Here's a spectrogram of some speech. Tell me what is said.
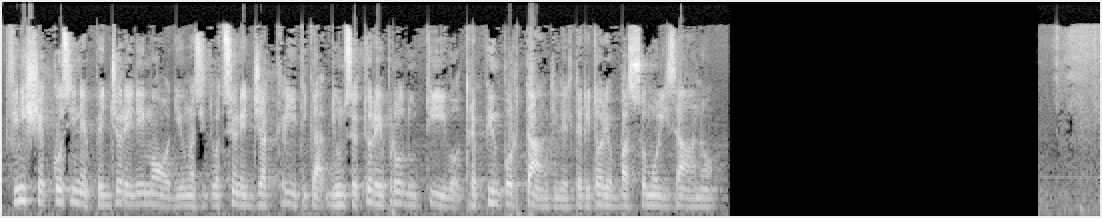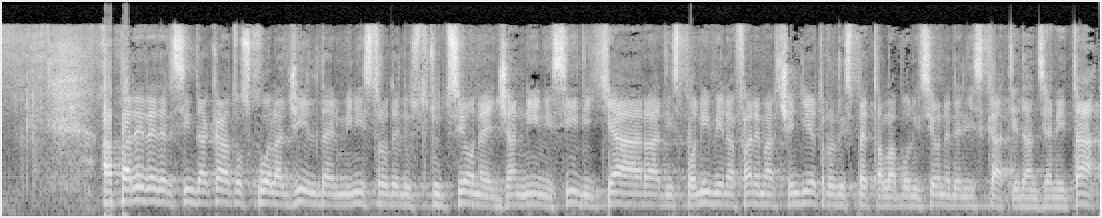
Finisce così nel peggiore dei modi una situazione già critica di un settore produttivo tra i più importanti del territorio bassomolisano. A parere del sindacato Scuola Gilda, il ministro dell'istruzione Giannini si dichiara disponibile a fare marcia indietro rispetto all'abolizione degli scatti d'anzianità,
